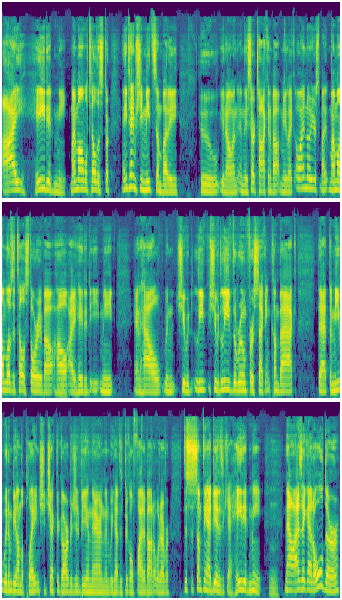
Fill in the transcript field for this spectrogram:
I hated meat. My mom will tell the story. Anytime she meets somebody who, you know, and, and they start talking about me like, "Oh, I know you're my, my mom loves to tell a story about how mm-hmm. I hated to eat meat and how when she would leave she would leave the room for a second, come back that the meat wouldn't be on the plate and she'd check the garbage it'd be in there and then we'd have this big old fight about it or whatever. This is something I did as a kid. I hated meat. Hmm. Now as I got older,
